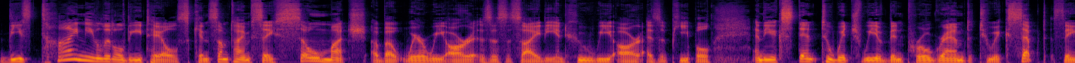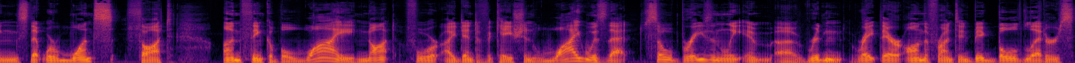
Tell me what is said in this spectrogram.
These tiny little details can sometimes say so much about where we are as a society and who we are as a people, and the extent to which we have been programmed to accept things that were once thought unthinkable. Why not for identification? Why was that so brazenly um, uh, written right there on the front in big bold letters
